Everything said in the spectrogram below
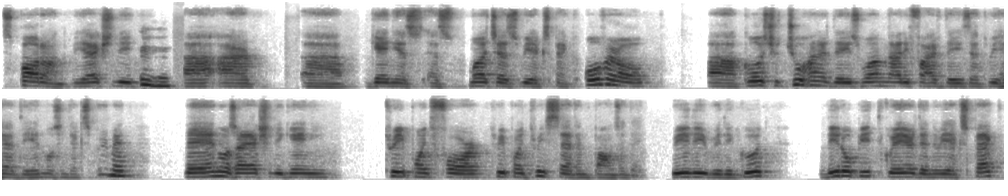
spot on. We actually mm-hmm. uh, are uh, gaining as, as much as we expect. Overall, uh, close to 200 days, 195 days that we had the animals in the experiment, the animals are actually gaining 3.4, 3.37 pounds a day. Really, really good. Little bit greater than we expect.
